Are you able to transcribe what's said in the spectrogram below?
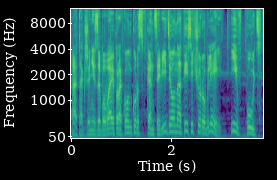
А также не забывай про конкурс в конце видео на 1000 рублей. И в путь!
